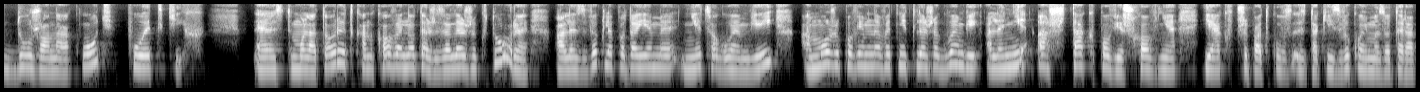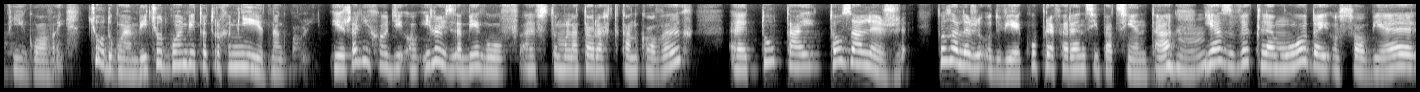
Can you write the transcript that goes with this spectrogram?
dużo nakłuć, płytkich. E, stymulatory tkankowe, no też zależy który, ale zwykle podajemy nieco głębiej, a może powiem nawet nie tyle, że głębiej, ale nie aż tak powierzchownie, jak w przypadku takiej zwykłej mezoterapii głowej. Ciut głębiej, ciut głębiej to trochę mniej jednak boli. Jeżeli chodzi o ilość zabiegów e, w stymulatorach tkankowych, e, tutaj to zależy. To zależy od wieku, preferencji pacjenta. Mhm. Ja zwykle młodej osobie,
